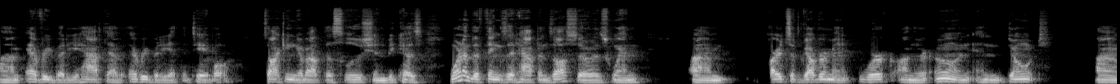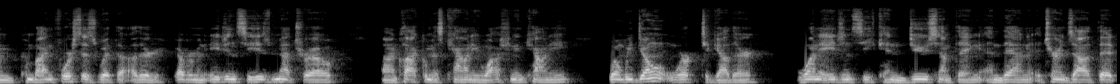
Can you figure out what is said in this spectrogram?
um, everybody, you have to have everybody at the table talking about the solution. Because one of the things that happens also is when um, parts of government work on their own and don't um, combine forces with the other government agencies, Metro, uh, Clackamas County, Washington County. When we don't work together, one agency can do something, and then it turns out that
